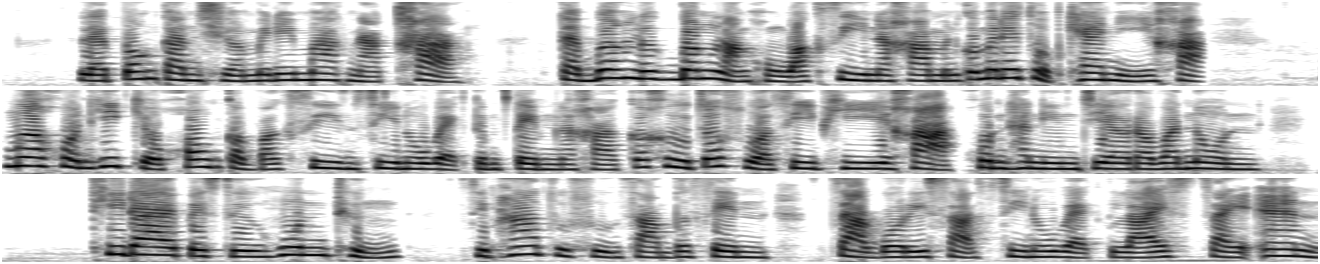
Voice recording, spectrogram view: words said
ำและป้องกันเชื้อไม่ได้มากนักค่ะ แต่เบื้องลึกเบื้องหลังของวัคซีนนะคะ มันก็ไม่ได้จบแค่นี้ค่ะ เมื่อคนที่เกี่ยวข้องกับวัคซีนซีโนแวคเต็มๆนะคะ ก็คือเจ้าสัว CP ค่ะ คุณธนินเจียรวนนท์ ที่ได้ไปซื้อหุ้นถึง 15.03%จากบริษัท Sinovac Life Science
